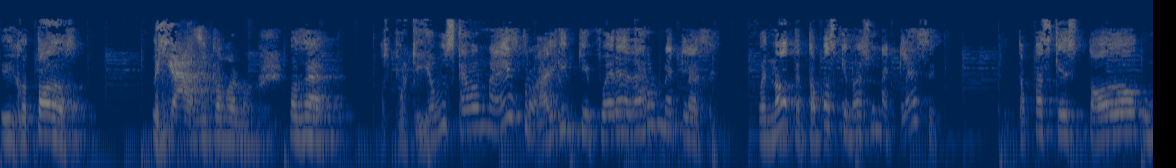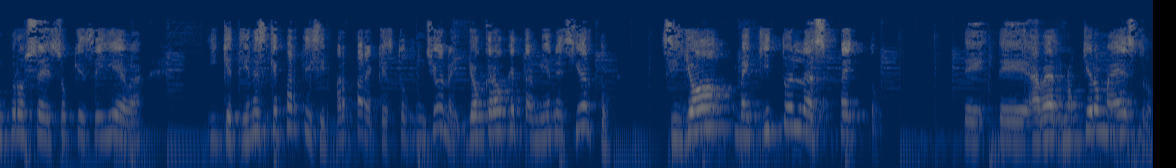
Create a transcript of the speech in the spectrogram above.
Y dijo, todos. Le dije, no. O sea, pues porque yo buscaba un maestro, alguien que fuera a dar una clase. Pues no, te topas que no es una clase. Te topas que es todo un proceso que se lleva y que tienes que participar para que esto funcione. Yo creo que también es cierto. Si yo me quito el aspecto de, de, a ver, no quiero maestro,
